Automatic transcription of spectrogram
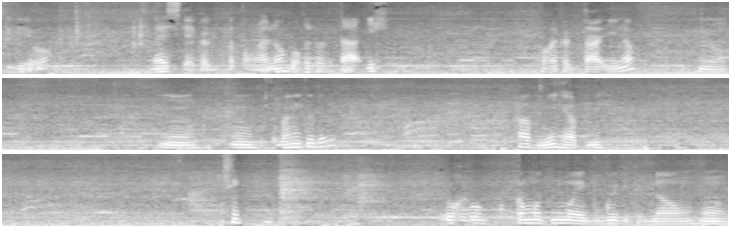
sige oh. Nice kay kag patong ano, bukay kag tai. Bukay kag tai no? No. Mm. Mm. Tabangi ko dali. Help me, help me. Bukay kog kamot ni mo eh, bugoy kitag naong. Mm.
